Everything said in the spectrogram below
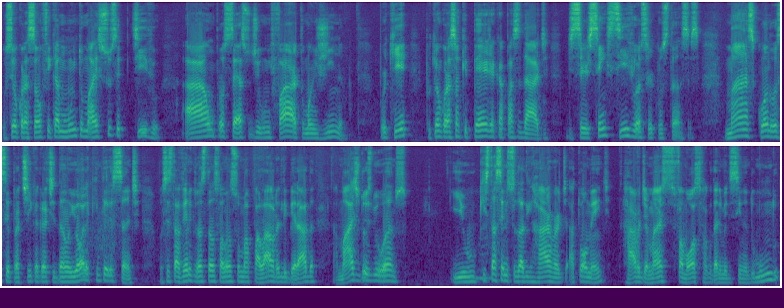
o seu coração fica muito mais susceptível a um processo de um infarto, uma angina. Por quê? Porque é um coração que perde a capacidade de ser sensível às circunstâncias. Mas quando você pratica gratidão, e olha que interessante, você está vendo que nós estamos falando sobre uma palavra liberada há mais de dois mil anos. E o que está sendo estudado em Harvard atualmente, Harvard é a mais famosa faculdade de medicina do mundo,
